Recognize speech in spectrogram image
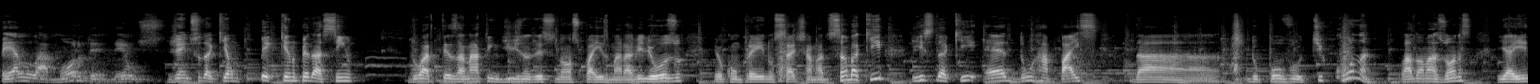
Pelo amor de Deus! Gente, isso daqui é um pequeno pedacinho do artesanato indígena desse nosso país maravilhoso. Eu comprei no site chamado Sambaqui e isso daqui é de um rapaz da do povo Ticuna, lá do Amazonas. E aí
